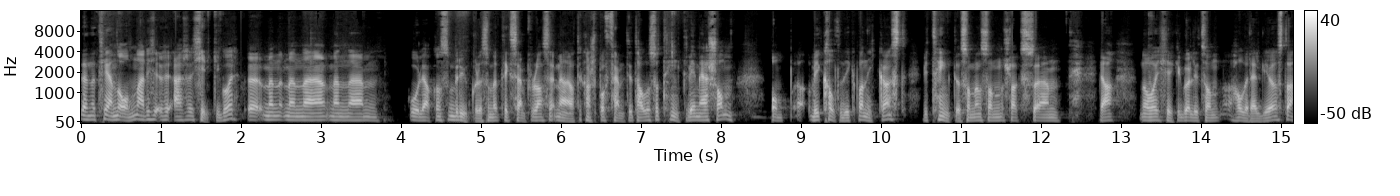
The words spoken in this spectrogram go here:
denne tjenende ånden er, er kirkegård, eh, men, men, eh, men eh, Ole Jacobsen bruker det som et eksempel. Han mener at kanskje på 50-tallet så tenkte vi mer sånn. Om, vi kalte det ikke panikkangst. Vi tenkte som en sånn slags um, ja, Nå var Kirkegård litt sånn halvreligiøs. da,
